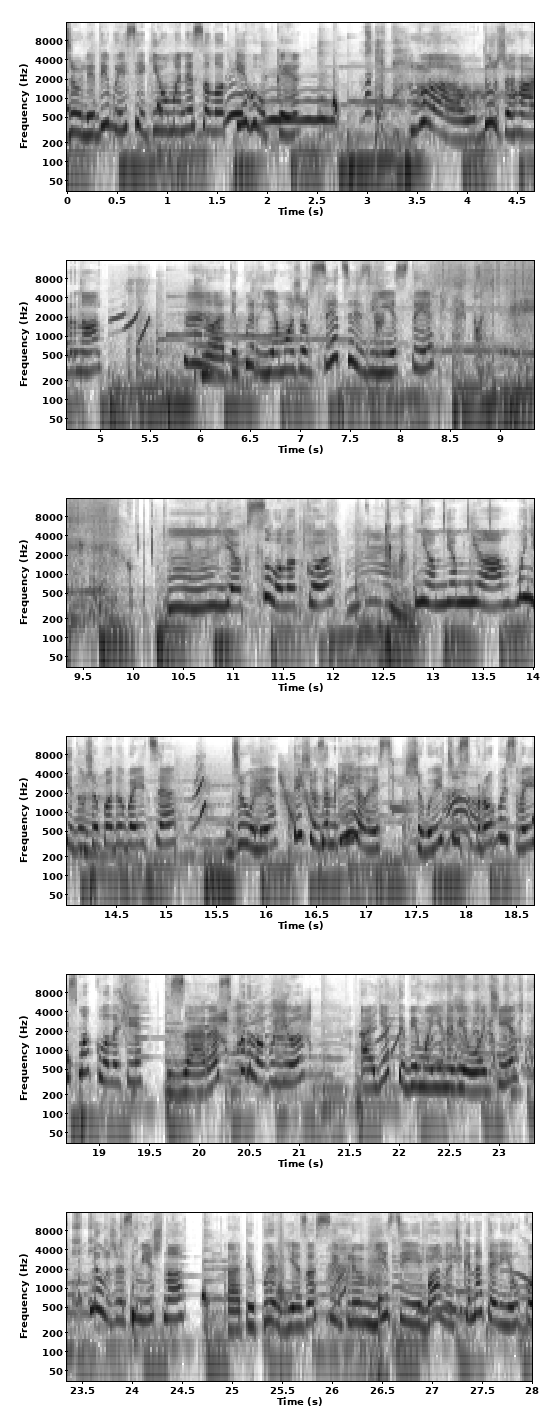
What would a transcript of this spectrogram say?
Джулі, дивись, які у мене солодкі губки. Вау, дуже гарно. Ну, а тепер я можу все це з'їсти. Мм, як солодко. Ням-ням-ням. Мені дуже подобається. Джулі, ти що замріялась? Швидше спробуй свої смаколики. Зараз спробую. А як тобі мої нові очі? Дуже смішно. А тепер я засиплю вміст цієї баночки на тарілку.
